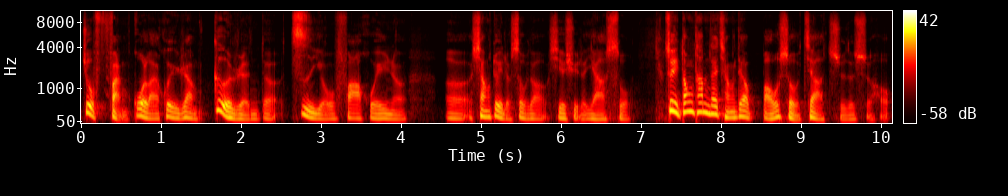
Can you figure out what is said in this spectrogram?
就反过来会让个人的自由发挥呢，呃，相对的受到些许的压缩。所以当他们在强调保守价值的时候，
